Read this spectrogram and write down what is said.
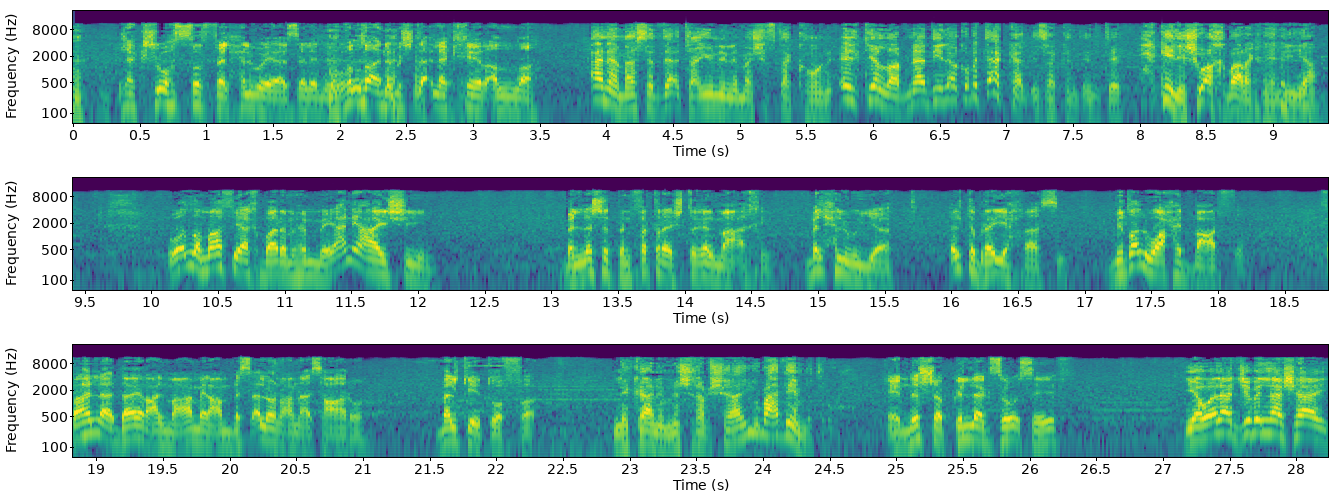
لك شو الصدفة الحلوة يا زلمة؟ والله أنا مشتاق لك خير الله. أنا ما صدقت عيوني لما شفتك هون. قلت يلا بنادي لك وبتأكد إذا كنت أنت. احكي لي شو أخبارك من هالأيام والله ما في أخبار مهمة يعني عايشين. بلشت من فترة اشتغل مع أخي بالحلويات. قلت بريح راسي. بضل واحد بعرفه. فهلأ داير على المعامل عم بسألهم عن أسعارهم. بلكي اتوفق اللي كان بنشرب شاي وبعدين بتروح. إيه بنشرب كلك ذوق سيف. يا ولد جيب لنا شاي.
